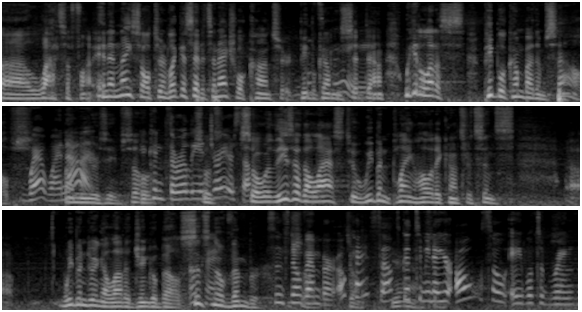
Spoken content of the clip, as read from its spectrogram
uh, lots of fun, and a nice alternative. Like I said, it's an actual concert. People That's come and sit down. We get a lot of s- people come by themselves. Well, why On not? New Year's Eve, so You can thoroughly so- enjoy yourself. So these are the last two. We've been playing holiday concerts since. Uh, we've been doing a lot of jingle bells since Okay. November. Since November. so, Okay, sounds yeah, good to me. so- Now you're also able to bring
